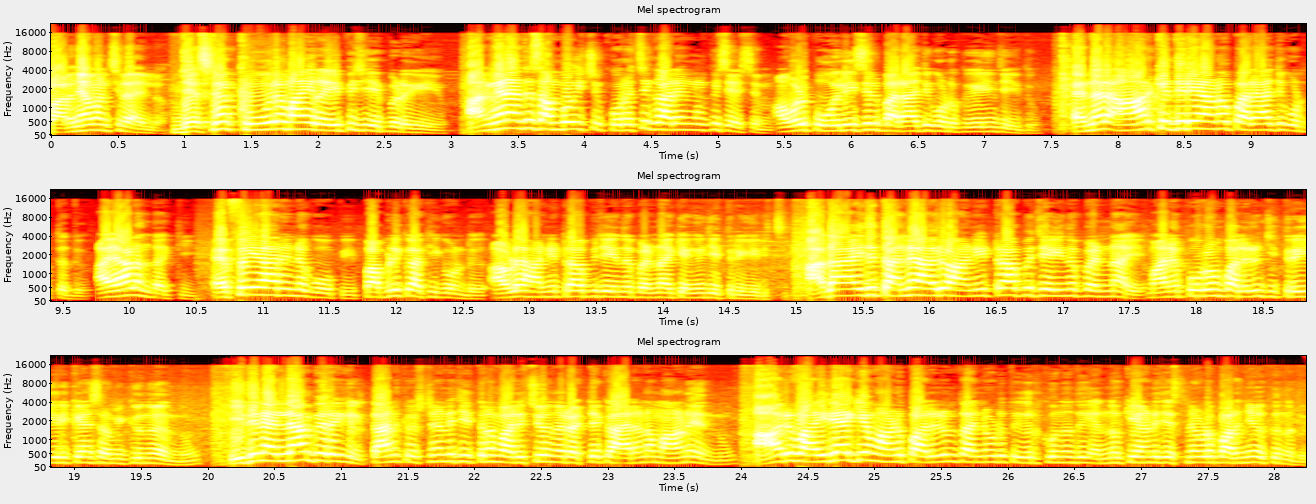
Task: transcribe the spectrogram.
പറഞ്ഞാൽ മനസ്സിലായല്ലോ. ജസ്ന ക്രൂരമായി റേപ്പ് ചെയ്യപ്പെടുകയും അങ്ങനെ അത് സംഭവിച്ചു കുറച്ചു കാര്യങ്ങൾക്ക് ശേഷം അവൾ പോലീസിൽ പരാതി കൊടുക്കുകയും ചെയ്തു. എന്നാൽ ആർക്കെതിരെയാണോ പരാതി കൊടുത്തത്? അയാൾ എന്താക്കി? എഫ് ഐ ആറിന്റെ കോപ്പി പബ്ലിക് ആക്കിക്കൊണ്ട് അവളെ ഹണി ട്രാപ്പ് ചെയ്യുന്ന പെണ്ണാക്കി അങ്ങ് ചിത്രീകരിച്ചു. അതായത് തന്നെ ഒരു ഹണി ട്രാപ്പ് ചെയ്യുന്ന പെണ്ണായി മനഃപൂർവം പലരും ചിത്രീകരിക്കാൻ ശ്രമിക്കുന്നു എന്നും ഇതിനെല്ലാം പിറകിൽ താൻ കൃഷ്ണന്റെ ചിത്രം വരച്ചു എന്നൊരൊറ്റ കാരണമാണ് എന്നും. ആ ഒരു വൈരാഗ്യമാണ് പലരും തന്നോട് തീർക്കുന്നത് എന്നൊക്കെയാണ് ജസ്ന ഇവിടെ പറഞ്ഞു വെക്കുന്നത്.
